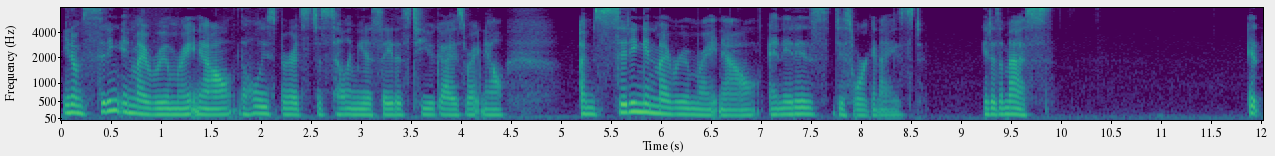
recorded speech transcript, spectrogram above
You know, I'm sitting in my room right now. The Holy Spirit's just telling me to say this to you guys right now. I'm sitting in my room right now and it is disorganized. It is a mess. It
